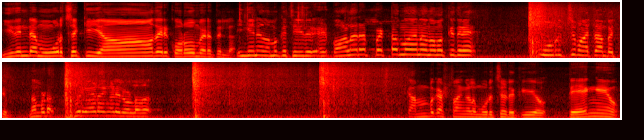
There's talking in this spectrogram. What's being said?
ഇതിന്റെ മൂർച്ചയ്ക്ക് യാതൊരു കുറവും വരത്തില്ല. ഇങ്ങനെ നമുക്ക് ചെയ്ത് വളരെ പെട്ടെന്ന് തന്നെ നമുക്കിതിനെ മുറിച്ചു മാറ്റാൻ പറ്റും. നമ്മുടെ പുരേടങ്ങളിലുള്ളത് കമ്പ് കഷ്ണങ്ങൾ മുറിച്ചെടുക്കുകയോ തേങ്ങയോ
